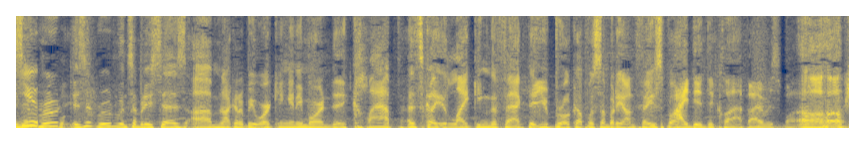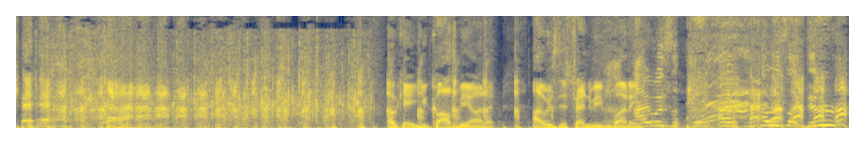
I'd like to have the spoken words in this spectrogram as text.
Is You- it rude? Is it rude when somebody says I'm not going to be working anymore and they clap? That's like liking the fact that you broke up with somebody on Facebook. I did the clap. I was. oh, okay. Okay, you called me on it. I was just trying to be funny. I was, I, I was like, did her,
